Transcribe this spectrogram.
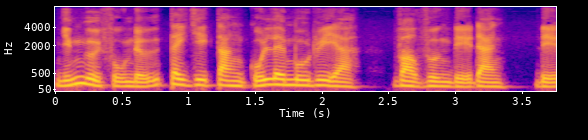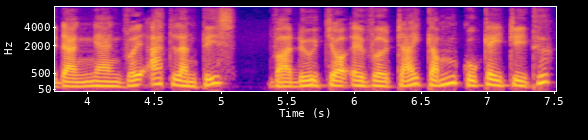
những người phụ nữ Tây Di Tăng của Lemuria, vào vườn địa đàng, địa đàng ngang với Atlantis, và đưa cho Ever trái cấm của cây tri thức.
